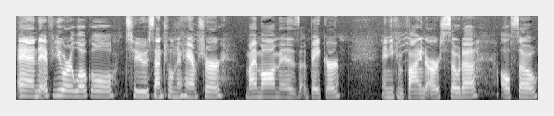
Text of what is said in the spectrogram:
And if you are local to central New Hampshire, my mom is a baker and you can find our soda also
